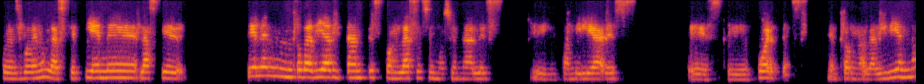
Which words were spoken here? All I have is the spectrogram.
Pues bueno, las que tiene, las que tienen todavía habitantes con lazos emocionales y familiares este, fuertes en torno a la vivienda.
